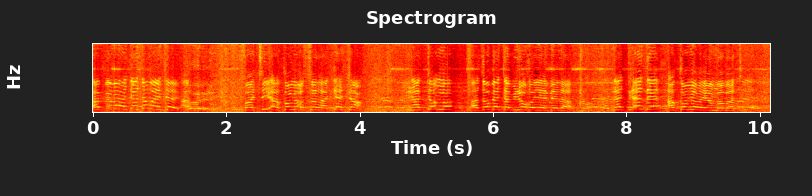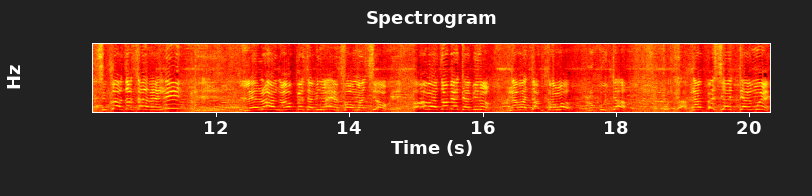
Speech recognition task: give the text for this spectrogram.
apemaka te eza boye te ah fati akomi kosala de temps na ntongo azobeta biloko yebela na 13 akomi koyamba bato sikoyo azosala na nini lelo naopesa bino information oyo bazobeta bino na batop congo lokuta napesi yo temoin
